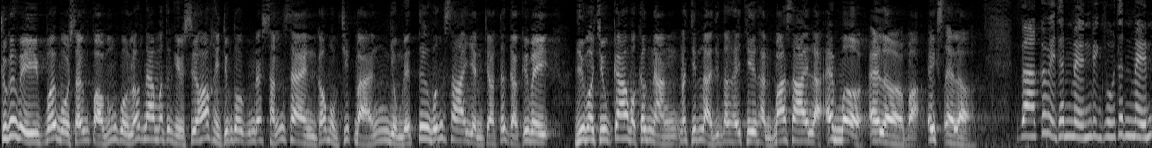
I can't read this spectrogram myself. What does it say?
Thưa quý vị, với bộ sản phẩm quần lót nam ở thương hiệu Seahawk thì chúng tôi cũng đã sẵn sàng có một chiếc bảng dùng để tư vấn size dành cho tất cả quý vị. Dựa vào chiều cao và cân nặng, đó chính là chúng ta có thể chia thành 3 size là M, L và XL. Và quý vị thân mến, Vĩnh Phú thân mến,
